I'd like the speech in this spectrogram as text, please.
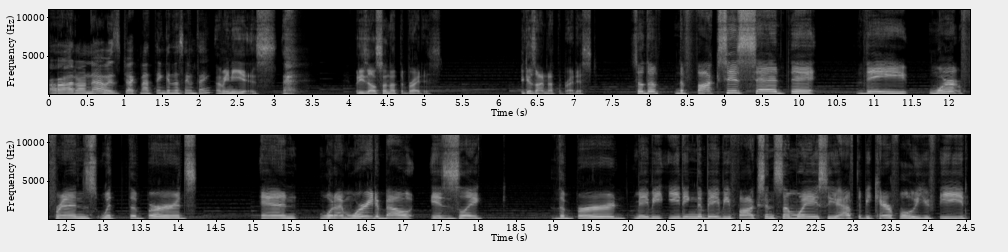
Oh, I don't know. Is Jack not thinking the same thing? I mean, he is, but he's also not the brightest because I'm not the brightest. So the the foxes said that they weren't friends with the birds, and what I'm worried about is like the bird maybe eating the baby fox in some way. So you have to be careful who you feed.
